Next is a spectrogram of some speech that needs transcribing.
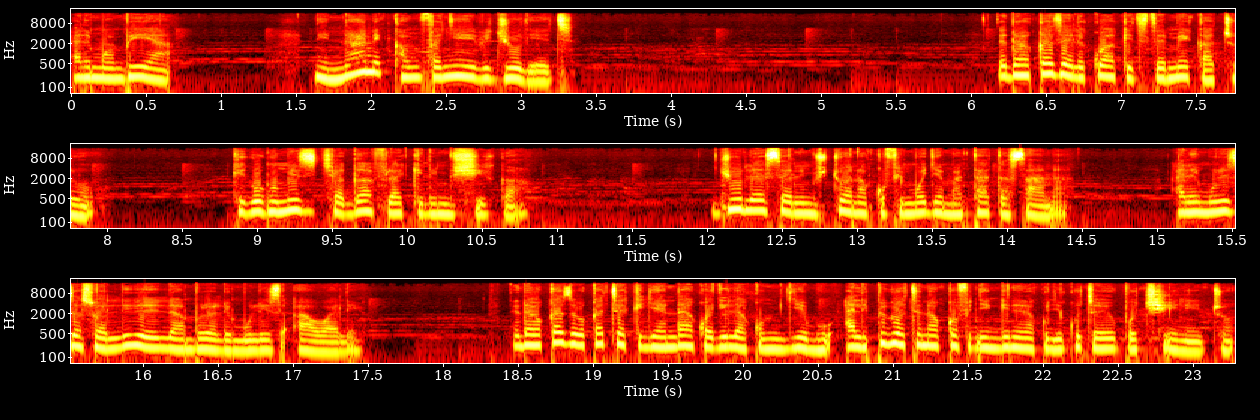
Alimwambia, "Ni nani kamfanyia hivi Juliet?" Dada wa kazi alikuwa akitetemeka tu. Kigugumizi cha ghafla kilimshika. Julius alimshtua na kofi moja matata sana. Alimuuliza swali lile lile ambalo alimuuliza awali. Dada wa kazi wakati akijiandaa kwa ajili ya kumjibu, alipigwa tena kofi jingine na kujikuta yupo chini tu.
